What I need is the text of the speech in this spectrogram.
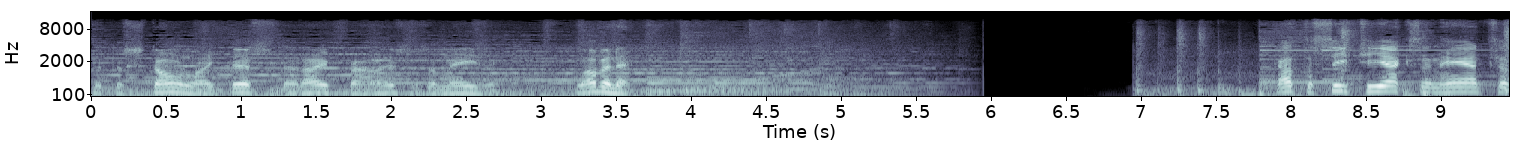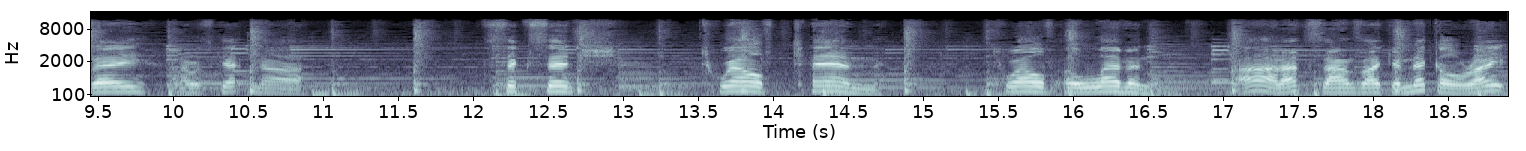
with the stone like this that I found. This is amazing. Loving it. Got the CTX in hand today. I was getting a 6 inch 1210 1211. Ah, that sounds like a nickel, right?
